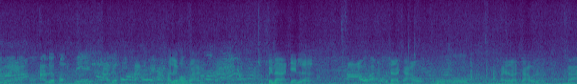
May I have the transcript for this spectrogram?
ยังไงอะท่าเรือของที่ท่าเรือคลองสานไหมครับทะเลคลองสานใช่ครับเป็นตลาดเย็นเหรอเช้าครับผมเป็นตลาดเช้าโอ้ขายตลาดเช้านะครับใช่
